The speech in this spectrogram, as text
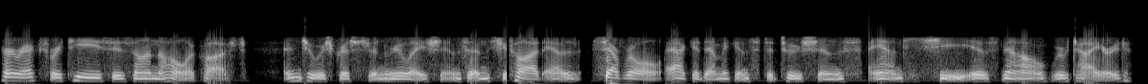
Her expertise is on the Holocaust and Jewish Christian relations, and she taught at several academic institutions, and she is now retired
